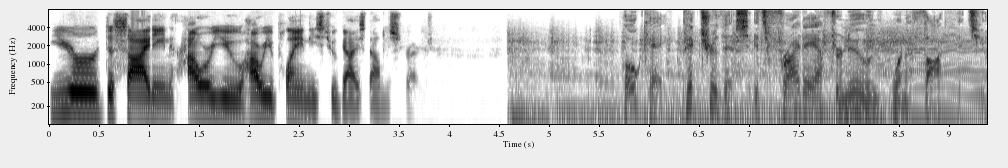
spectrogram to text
You're deciding how are you how are you playing these two guys down the stretch. Okay, picture this: it's Friday afternoon when a thought hits you.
